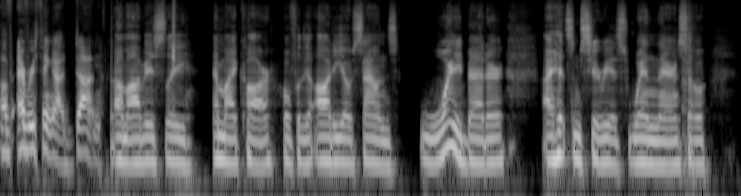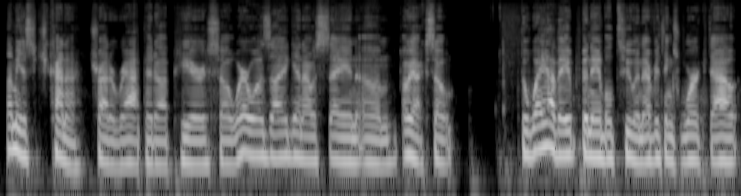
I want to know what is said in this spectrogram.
of everything I'd done. I'm obviously in my car. Hopefully the audio sounds way better. I hit some serious wind there. So let me just kind of try to wrap it up here. So where was I again? I was saying, um, oh yeah, so the way I've been able to and everything's worked out,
